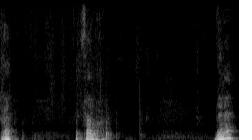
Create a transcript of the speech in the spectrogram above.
He? Sar bakalım. Dene.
